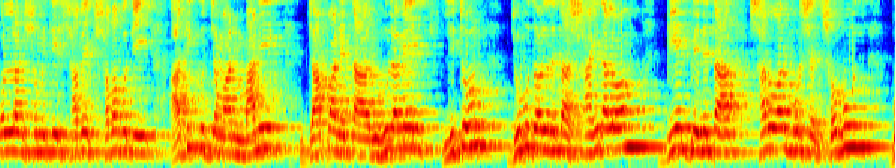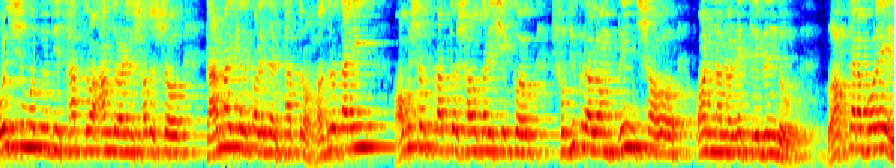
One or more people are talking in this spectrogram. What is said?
কল্যাণ সমিতির সাবেক সভাপতি আতিকুজ্জামান মানিক, জাপা নেতা রুহুল আমিন, লিটন যুবদল নেতা শাহিন আলম, বিএনপি নেতা সারোয়ার মোর্শেদ সবুজ, বৈষম্য বিরোধী ছাত্র আন্দোলনের সদস্য কারমাইকেল কলেজের ছাত্র হজরত আলী অবসরপ্রাপ্ত সহকারী শিক্ষক শফিকুল আলম প্রিন্স সহ অন্যান্য নেতৃবৃন্দ। বক্তারা বলেন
